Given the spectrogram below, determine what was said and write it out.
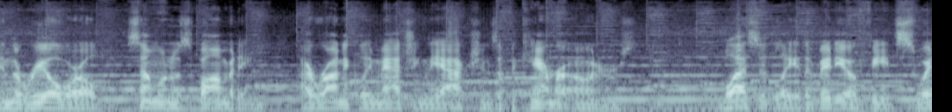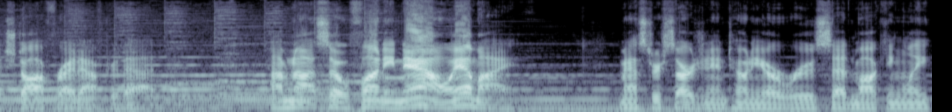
In the real world, someone was vomiting, ironically matching the actions of the camera owners. Blessedly, the video feed switched off right after that. I'm not so funny now, am I? Master Sergeant Antonio Ruiz said mockingly.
